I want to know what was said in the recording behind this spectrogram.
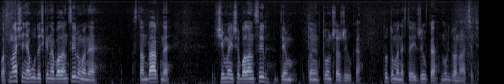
Оснащення вудочки на балансир у мене стандартне. Чим менше балансир, тим тонша жилка. Тут у мене стоїть жилка 0,12.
